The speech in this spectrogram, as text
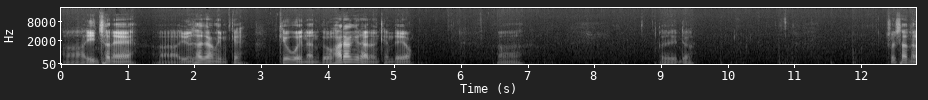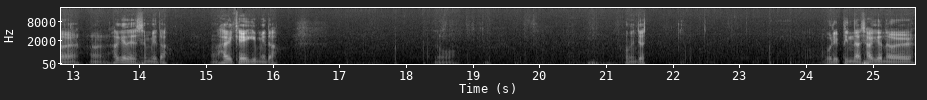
어, 인천에 어, 윤 사장님께 키우고 있는 그 화랑이라는 개인데요. 어, 그 이제 출산을 어, 하게 됐습니다. 어, 할 계획입니다. 어, 그럼 이제 우리 빛나 자견을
